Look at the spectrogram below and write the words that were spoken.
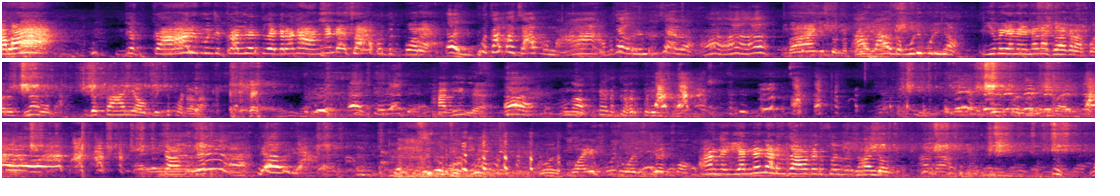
காரி முஞ்சி கல் எடுத்து வைக்கிறாங்க. அங்கனே சாப்பிடறதுக்கு போறேன் ஏய், இப்பதாம்மா சாப்பிடணும். அப்பதான் ஆ. வாங்கி சொன்ன முடி பிடிங்க. இவன் என்ன என்னடா கேக்குறா பாரு? இந்த தாலி அவ பிச்சு ஆ, தெரியாது. அது இல்ல உங்க அப்பா எனக்கு. ஒரு அங்க என்ன நடக்குது அவகிட்ட சொல்லு சாந்தம்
